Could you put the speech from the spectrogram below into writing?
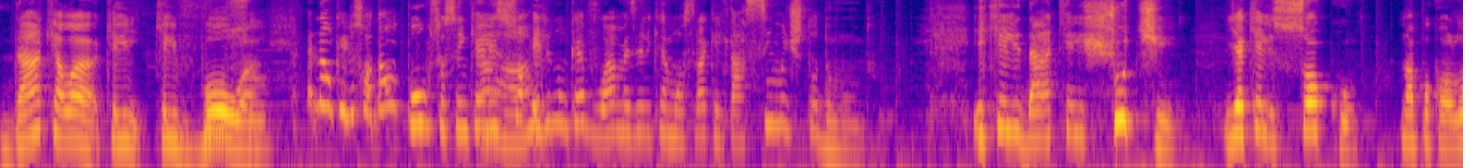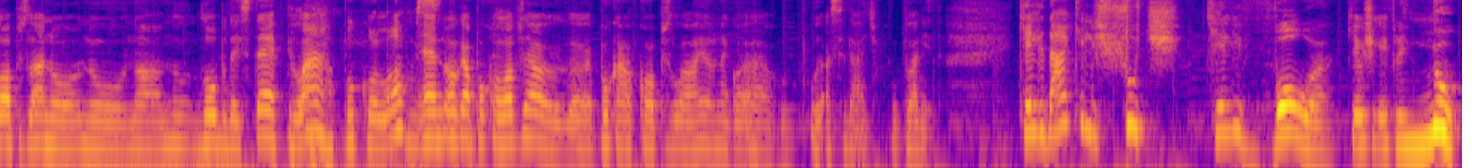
dá aquela. que ele, que ele voa. É não, que ele só dá um pulso, assim, que ele Aham. só. Ele não quer voar, mas ele quer mostrar que ele tá acima de todo mundo. E que ele dá aquele chute e aquele soco no Apocalipse, lá no, no, no, no Lobo da Steppe, lá. Apocolopse? É, no Apocalipse é é Apocalipse lá, é o negócio, a, a cidade, o planeta. Que ele dá aquele chute, que ele voa, que eu cheguei e falei, nu!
